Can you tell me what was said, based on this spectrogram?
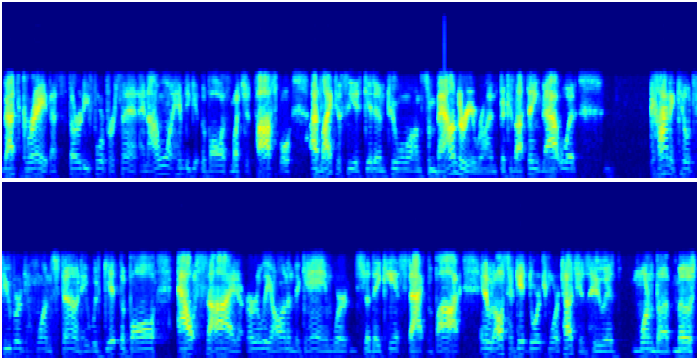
that's great. That's 34%, and I want him to get the ball as much as possible. I'd like to see us get him to him on some boundary runs because I think that would kind of kill two birds with one stone. It would get the ball outside early on in the game where so they can't stack the box, and it would also get Dortch more touches, who is one of the most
